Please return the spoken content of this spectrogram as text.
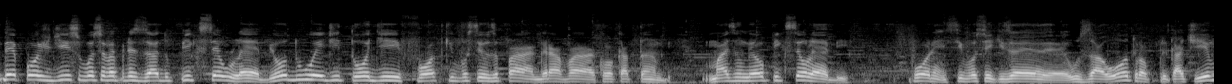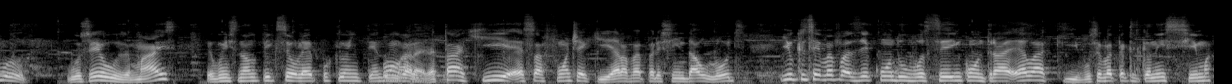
depois disso você vai precisar do Pixel Lab ou do editor de foto que você usa para gravar, colocar thumb. Mas o meu é o Pixel Lab. Porém, se você quiser usar outro aplicativo, você usa, mas eu vou ensinar no Pixel Lab porque eu entendo Bom, mais. galera, tá aqui essa fonte aqui, ela vai aparecer em downloads. E o que você vai fazer quando você encontrar ela aqui? Você vai estar tá clicando em cima,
